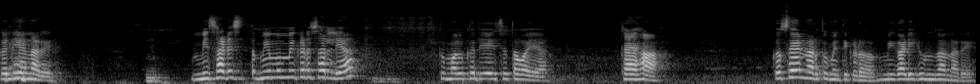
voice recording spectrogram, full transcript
कधी येणार आहे? मी साडेसात मी मम्मीकडे चालली हा. तुम्हाला कधी यायचं तवा या. काय हा? कसं येणार तुम्ही तिकडं? मी गाडी घेऊन जाणार आहे.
